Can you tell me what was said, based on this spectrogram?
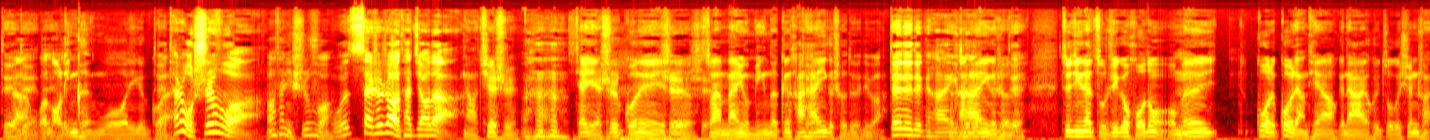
对对，我老林肯，我的一个乖，，他是我师傅，哦，他你师傅。啊，我赛车照他教的。啊确实，啊 他也是国内也是算蛮有名的，跟韩寒一个车队对吧？对对对，跟韩寒一个车队，最近在组织一个活动，我们过过两天啊，跟大家也会做个宣传，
